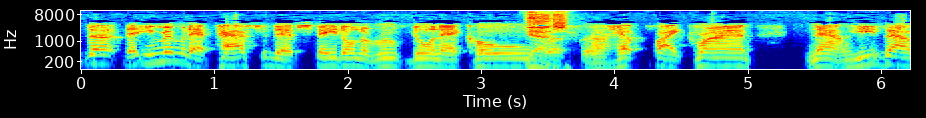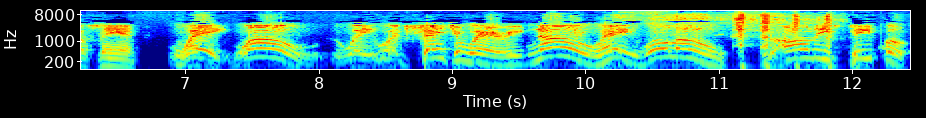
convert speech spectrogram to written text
the that you remember that pastor that stayed on the roof doing that cold Yes. uh, uh, help fight crime. Now he's out saying. Wait, whoa, wait, what sanctuary? No, hey, hold on. All these people.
